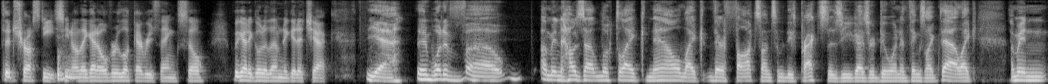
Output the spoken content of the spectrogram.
the trustees. You know, they got to overlook everything. So we got to go to them to get a check. Yeah. And what have uh I mean, how's that looked like now? Like their thoughts on some of these practices you guys are doing and things like that. Like, I mean,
